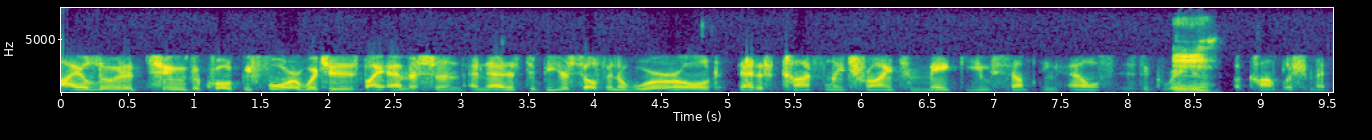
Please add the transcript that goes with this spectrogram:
I alluded to the quote before, which is by Emerson, and that is to be yourself in a world that is constantly trying to make you something else is the greatest mm. accomplishment.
